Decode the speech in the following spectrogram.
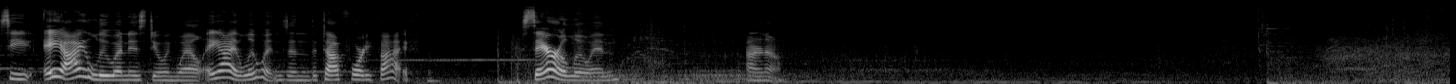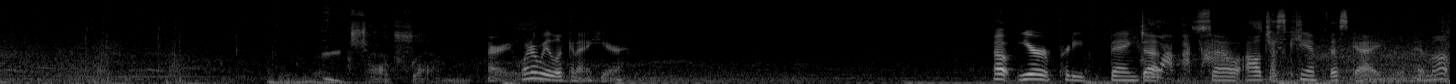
See, AI Louen is doing well. AI Louen's in the top 45. Sarah Louen, I don't know. Alright, what are we looking at here? Oh, you're pretty banged up, so I'll just camp this guy move him up.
